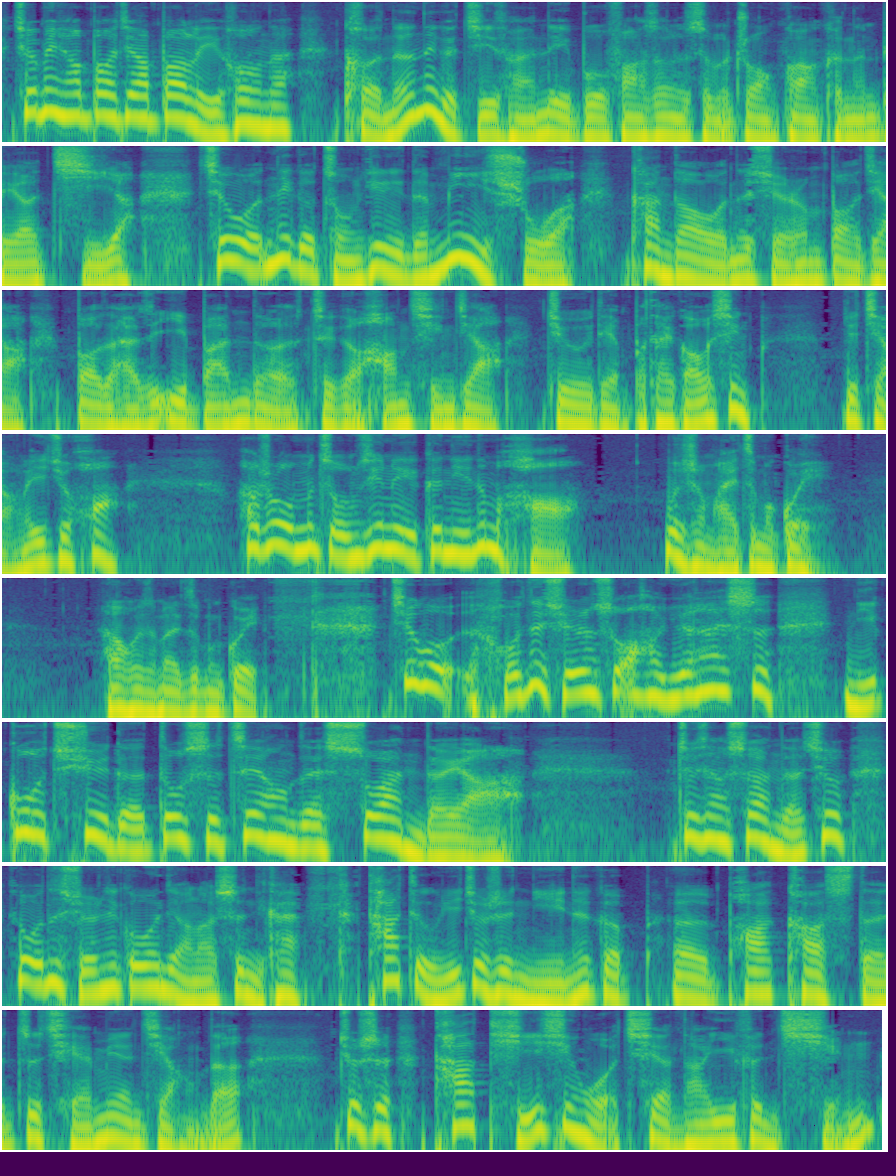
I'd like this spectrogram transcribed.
就没想到报价报了以后呢，可能那个集团内部发生了什么状况，可能比较急啊。结果那个总经理的秘书啊，看到我那学生报价报的还是一般的这个行情价，就有点不太高兴，就讲了一句话，他说：“我们总经理跟你那么好，为什么还这么贵？”啊，为什么还这么贵？结果我那学生说：“哦，原来是你过去的都是这样在算的呀，就这样算的。”就我的学生就跟我讲了：“是，你看，他等于就是你那个呃，podcast 之前面讲的，就是他提醒我欠他一份情。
